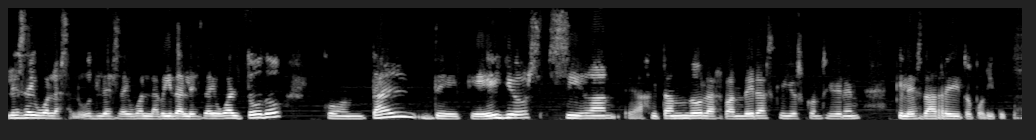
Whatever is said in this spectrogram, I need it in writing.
les da igual la salud, les da igual la vida, les da igual todo con tal de que ellos sigan eh, agitando las banderas que ellos consideren que les da rédito político.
